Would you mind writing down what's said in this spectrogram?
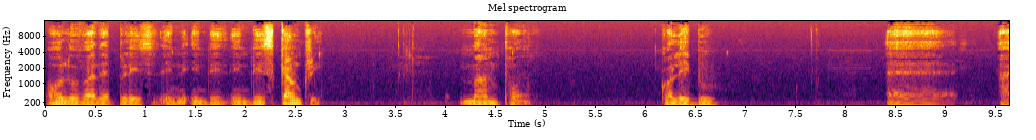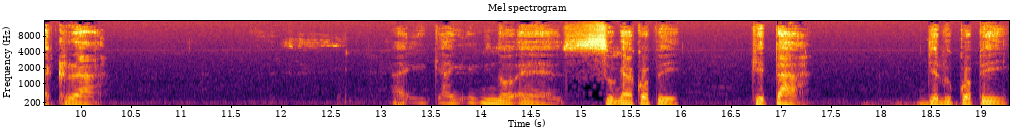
all over the place in, in, this, in this country. Mampong, Korle Bu, uh, Accra, I, I, you know, uh, Sogakope, Keta, Dzelukope,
